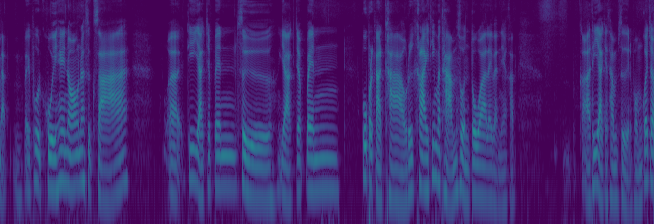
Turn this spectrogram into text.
แบบไปพูดคุยให้น้องนักศึกษาที่อยากจะเป็นสื่อ อยากจะเป็นผู้ประกาศข่าว หรือใครที่มาถามส่วนตัวอะไรแบบนี้ครับที่อยากจะทำสื่อ ผมก็จะ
